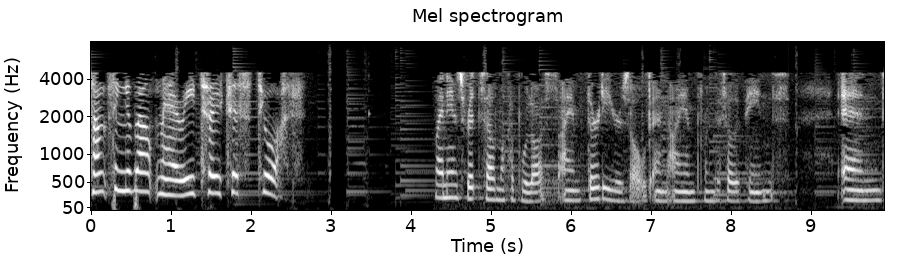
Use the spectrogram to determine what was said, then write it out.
something about Mary Totus2us. My name is Ritzel Makabulos. I am 30 years old and I am from the Philippines. And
